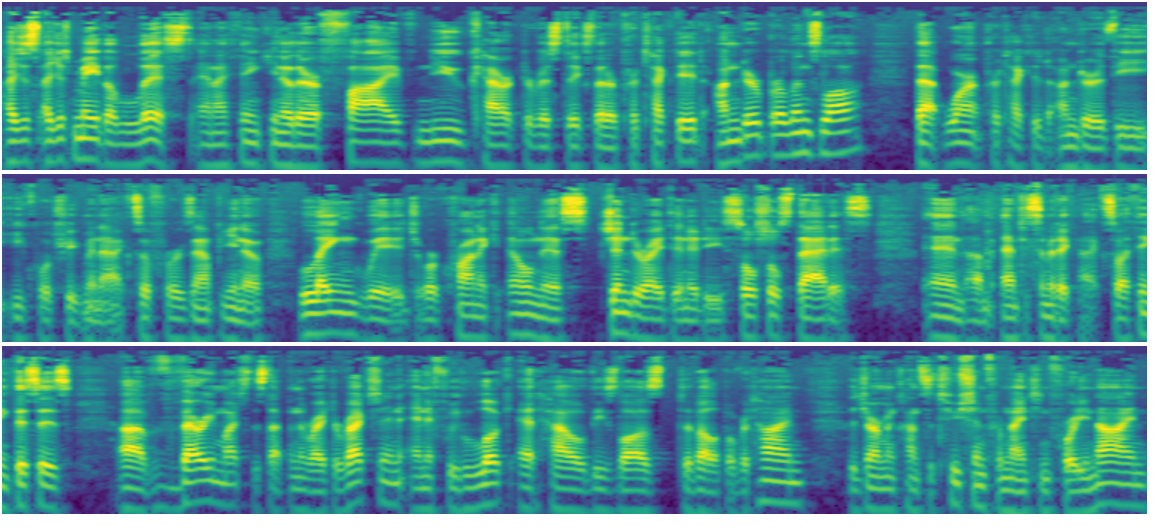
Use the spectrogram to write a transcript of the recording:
I just I just made a list, and I think you know there are five new characteristics that are protected under Berlin's law that weren't protected under the Equal Treatment Act. So, for example, you know, language or chronic illness, gender identity, social status, and um, anti-Semitic acts. So, I think this is uh, very much the step in the right direction. And if we look at how these laws develop over time, the German Constitution from 1949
